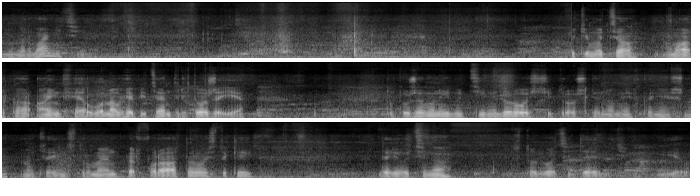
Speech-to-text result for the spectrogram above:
Ну, нормальні ціни. Потім оця марка Einhell, вона в епіцентрі теж є. Тут вже вони йдуть ціни дорожчі трошки на них, звісно. На цей інструмент, перфоратор ось такий. Де його ціна? 129 євро.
